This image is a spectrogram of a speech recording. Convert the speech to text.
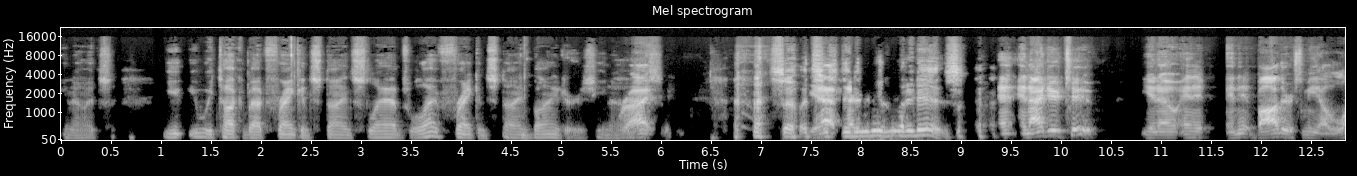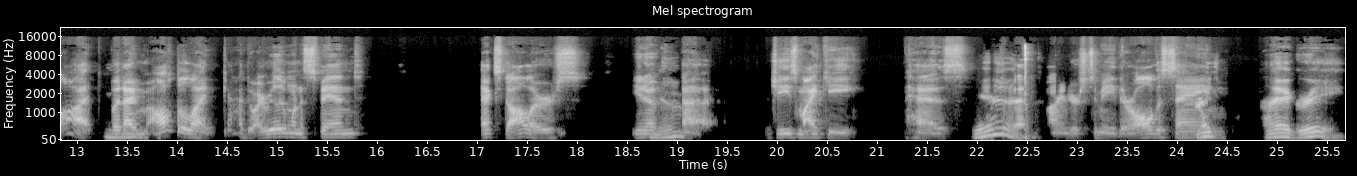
You know, it's you, you, we talk about Frankenstein slabs. Well, I have Frankenstein binders, you know. Right. so it's yeah, just, it is what it is. and, and, I do too, you know, and it and it bothers me a lot. But mm-hmm. I'm also like, God, do I really want to spend X dollars? You know, no. uh, geez, Mikey has yeah. binders to me. They're all the same. I, I agree.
